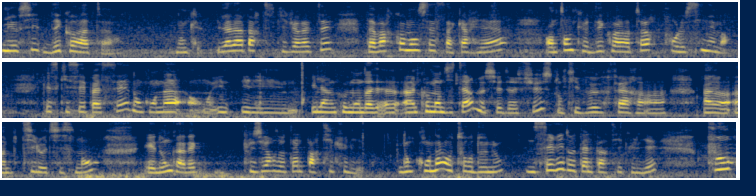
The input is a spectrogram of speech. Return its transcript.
mais aussi décorateur. Donc il a la particularité d'avoir commencé sa carrière en tant que décorateur pour le cinéma. Qu'est-ce qui s'est passé? Donc on a, il, a un, commanditaire, Monsieur Dreyfus, donc il veut faire un petit lotissement, et donc avec plusieurs hôtels particuliers. Donc on a autour de nous une série d'hôtels particuliers pour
